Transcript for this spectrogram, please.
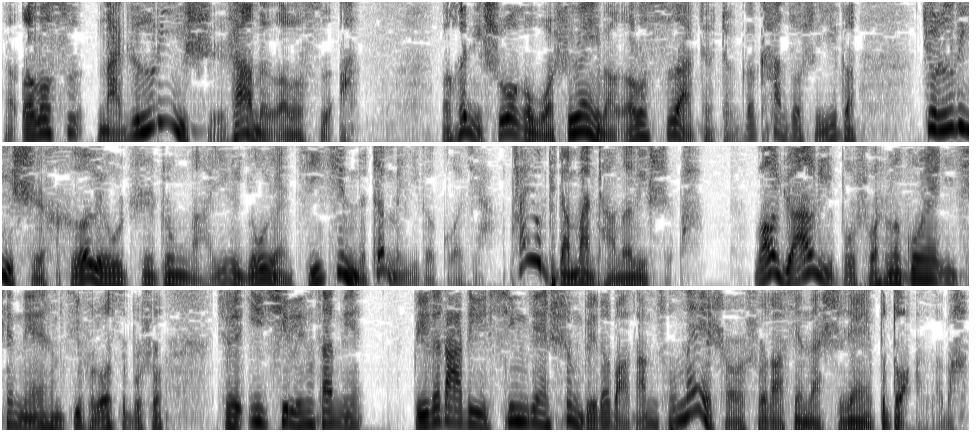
俄罗斯乃至历史上的俄罗斯啊。我和你说过，我是愿意把俄罗斯啊，这整个看作是一个，就是历史河流之中啊，一个由远及近的这么一个国家。它有比较漫长的历史吧。往远里不说，什么公元一千年，什么基辅罗斯不说，就一七零三年，彼得大帝兴建圣彼得堡，咱们从那时候说到现在，时间也不短了吧？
